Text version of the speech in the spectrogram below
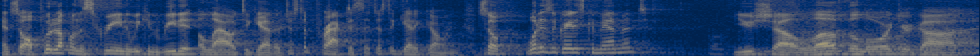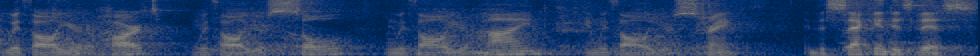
And so I'll put it up on the screen and we can read it aloud together, just to practice it, just to get it going. So, what is the greatest commandment? You shall love the Lord your God with all your heart, with all your soul, and with all your mind, and with all your strength. And the second is this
